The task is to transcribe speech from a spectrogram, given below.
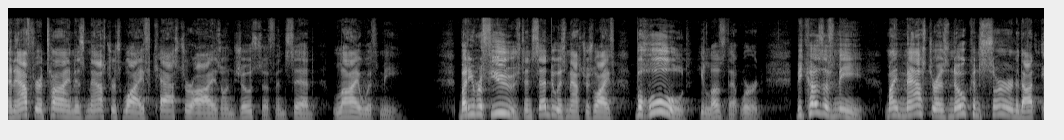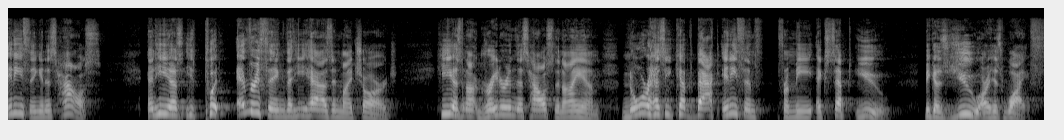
And after a time, his master's wife cast her eyes on Joseph and said, Lie with me. But he refused and said to his master's wife, Behold, he loves that word, because of me, my master has no concern about anything in his house, and he has he's put everything that he has in my charge. He is not greater in this house than I am, nor has he kept back anything from me except you, because you are his wife.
